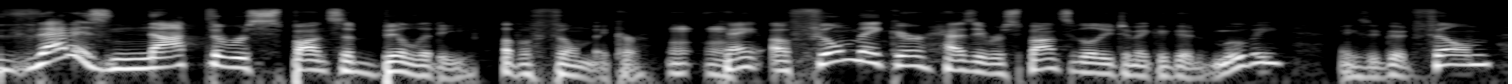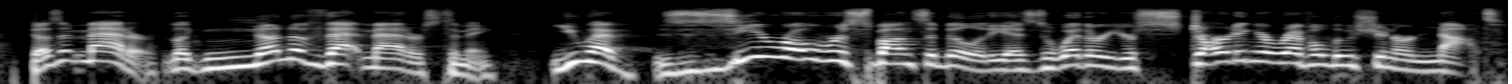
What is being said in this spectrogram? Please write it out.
that is not the responsibility of a filmmaker. Okay, a filmmaker has a responsibility to make a good movie, makes a good film. Doesn't matter. Like none of that matters to me. You have zero responsibility as to whether you're starting a revolution or not.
